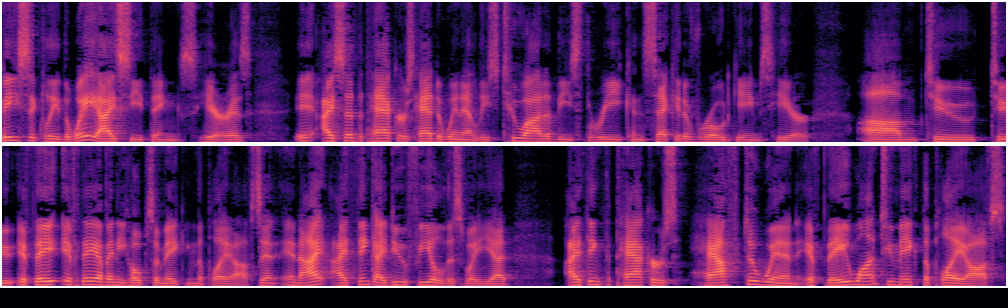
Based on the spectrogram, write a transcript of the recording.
basically the way I see things here is. It, eh, I said the Packers had to win at least two out of these three consecutive road games here um, to to if they if they have any hopes of making the playoffs. And and I I think I do feel this way yet. I think the Packers have to win if they want to make the playoffs.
